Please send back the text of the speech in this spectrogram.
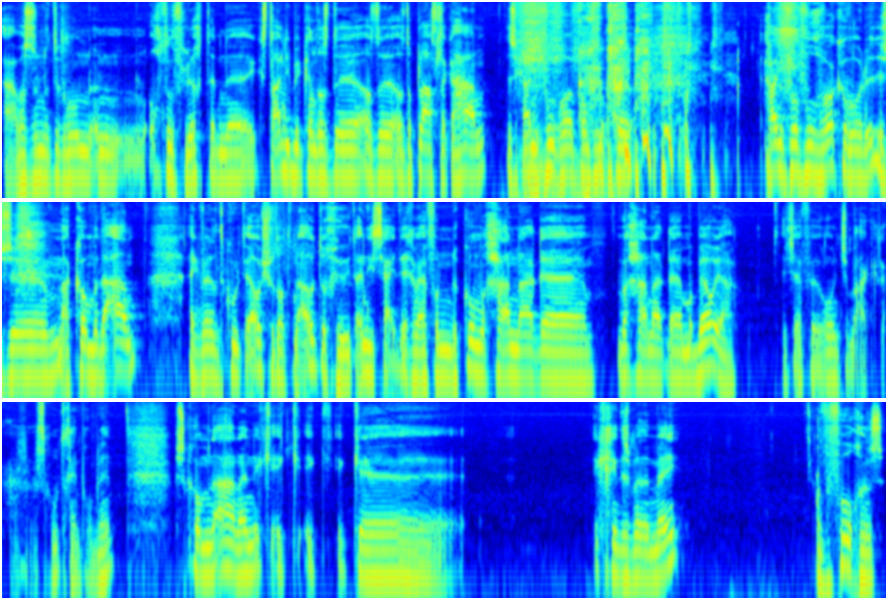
Ja, was natuurlijk gewoon een ochtendvlucht. En eh, ik sta niet bekend als de, als, de, als de plaatselijke haan. Dus ik ga niet vroeg van ga niet van vroeg wakker worden. Dus eh nou, komen we daar aan. En ik weet dat Koert Elschot had een auto gehuurd. En die zei tegen mij van, kom, we gaan naar, eh, we gaan naar eh, Marbella. Dus even een rondje maken. Zei, "Ah, dat is goed, geen probleem. Dus we komen aan en ik, ik, ik, ik, ik ging dus met hem mee. En vervolgens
